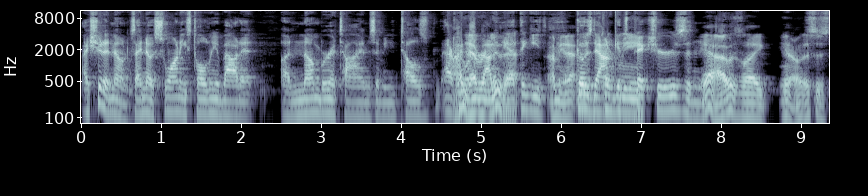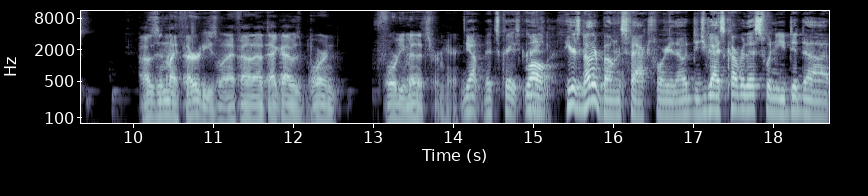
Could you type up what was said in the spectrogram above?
I should have known because I know Swanee's told me about it a number of times. I mean, he tells everyone I never about knew it. Yeah, I think he I mean, goes down and gets me- pictures and Yeah, I was like, you know, this is. I was in my 30s when I found out that guy was born 40 minutes from here. Yep, it's crazy. Well, here's another bonus fact for you, though. Did you guys cover this when you did? Uh,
